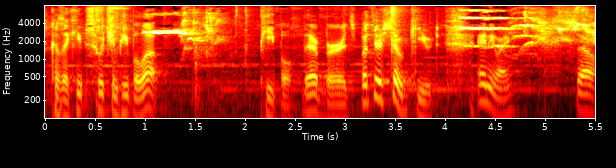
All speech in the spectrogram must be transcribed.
because I keep switching people up. People, they're birds, but they're so cute. Anyway, so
